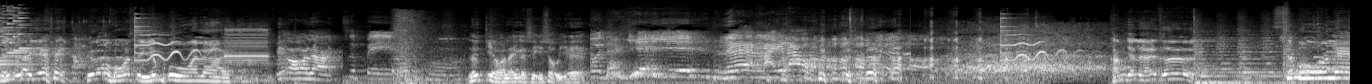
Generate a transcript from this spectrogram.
สีอะไรเย่คือโอ้โหสีชมพูมาเลยพี่ออล่ะ สเปรย์แอ่อนแล้วเกี่ยวอะไรกับสีโซเย่ โอ้แต่เย่เย่เนี่ยอะไรเล่า คำเฉลยคือ สบู่เย่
